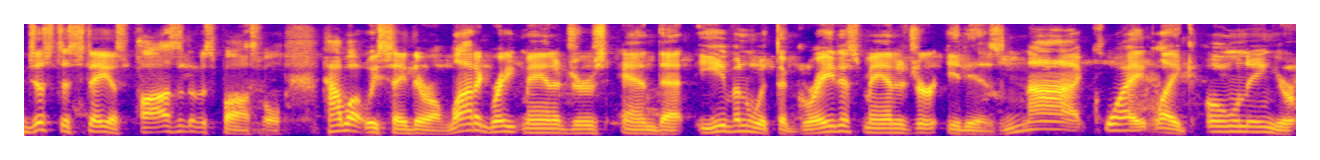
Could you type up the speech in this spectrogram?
just to stay as positive as possible? How about we say there are a lot of great managers, and that even with the greatest manager, it is not quite like owning your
